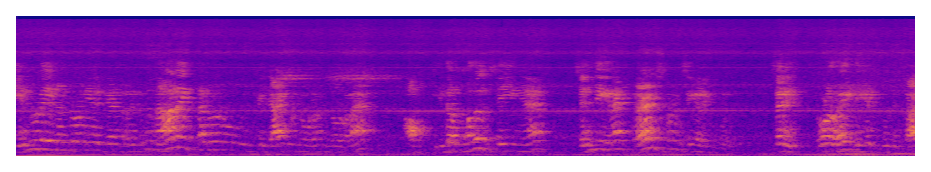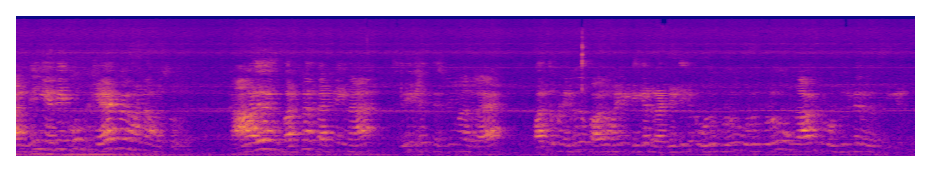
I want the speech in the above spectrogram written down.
என்னுடைய கண்ட்ரோலில் கேட்டிருக்கு நானே சர்வர் உங்களுக்கு ஜாயின் பண்ணுவேன்னு விடுறேன்னு சொல்றேன். அப்- இதை முதல் செய்யுங்க. செஞ்சீங்கன்னா டிரான்ஸ்பரன்சி கிடைக்கும் சரி இவ்வளோ ரூபாய் டிக்கெட் கொடுத்து கால் நீங்கள் என்னை கூப்பிட்டு கேட்க வேண்டாம் அவர் சொல்லு. காலையில பட்டனை தட்டிங்கன்னா ஸ்ரீசக்தி சினிமாவில் பத்து மணிலேருந்து பதினொரு மணிக்கு டிக்கெட் ரெண்டு டிக்கெட் உழு உழு உழு உழு உங்க ஆஃபீஸ் கொடுத்துக்கிட்டே இருக்கு டிக்கெட்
